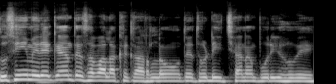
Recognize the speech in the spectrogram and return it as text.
ਤੁਸੀਂ ਮੇਰੇ ਕਹਿਣ ਤੇ ਸਵਾ ਲੱਖ ਕਰ ਲਓ ਤੇ ਤੁਹਾਡੀ ਇੱਛਾ ਨਾ ਪੂਰੀ ਹੋਵੇ।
